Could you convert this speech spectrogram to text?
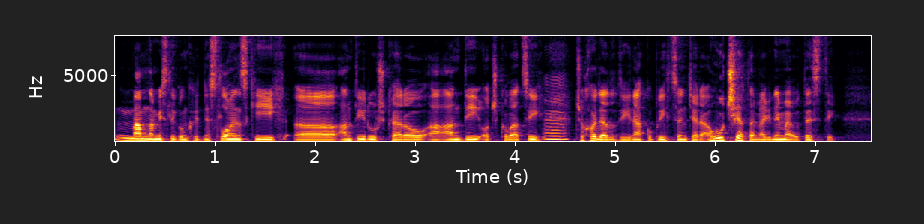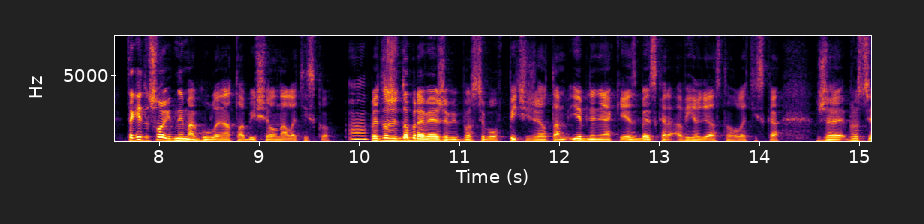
mám na mysli konkrétne slovenských uh, antirúškarov a antiočkovacích, mm. čo chodia do tých nákupných centier a hučia tam, ak nemajú testy takýto človek nemá gule na to, aby šiel na letisko. Mm. Pretože dobre vie, že by proste bol v piči, že ho tam jebne nejaký SBS a vyhodia z toho letiska. Že proste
